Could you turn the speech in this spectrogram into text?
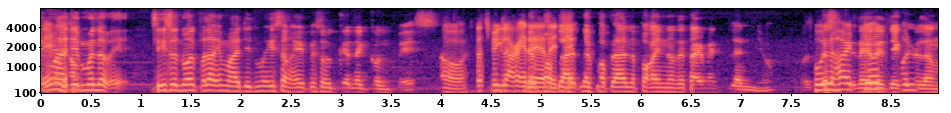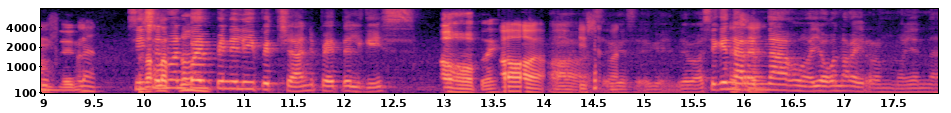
Imagine mo na, eh, season 1 pa lang, imagine mo isang episode ka nag-confess. Oo. Tapos bigla ka Nagpapla- i-reject. nagpaplano pa kayo ng retirement plan nyo. Full heart yun. i-reject Full, ka lang full din. plan. Season Naklap 1 nun. ba yung pinilipit siya ni Petelgis? Oo, pre. Oo. Ah, Oh, season sige, 1. sige. Diba? Sige na, Yes, rem sir. na ako. Ayoko na kay Ram mo. Yan na.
